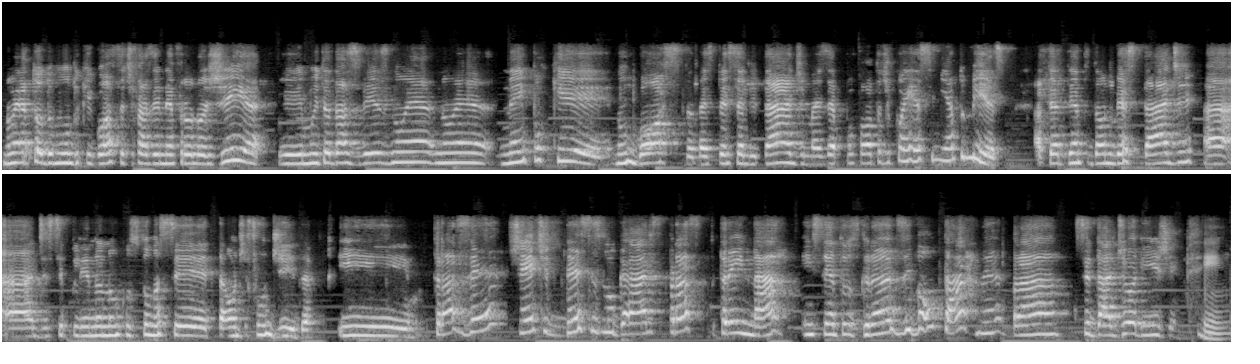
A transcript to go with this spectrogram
não é todo mundo que gosta de fazer nefrologia, e muitas das vezes não é, não é nem porque não gosta da especialidade, mas é por falta de conhecimento mesmo até dentro da universidade a, a disciplina não costuma ser tão difundida. E trazer gente desses lugares para treinar em centros grandes e voltar né, para a cidade de origem. Sim.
